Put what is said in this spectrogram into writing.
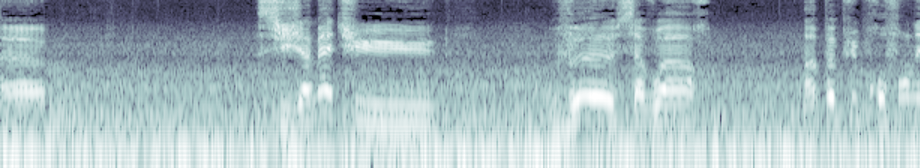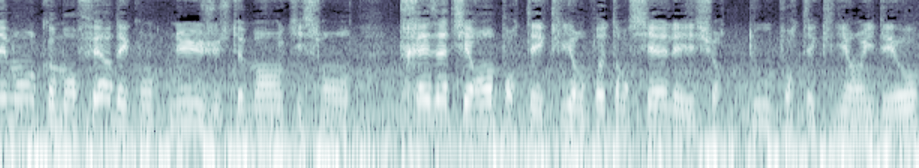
Euh, si jamais tu veux savoir un peu plus profondément comment faire des contenus justement qui sont très attirants pour tes clients potentiels et surtout pour tes clients idéaux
